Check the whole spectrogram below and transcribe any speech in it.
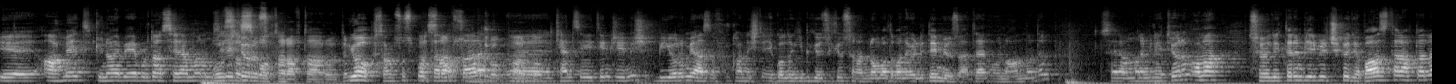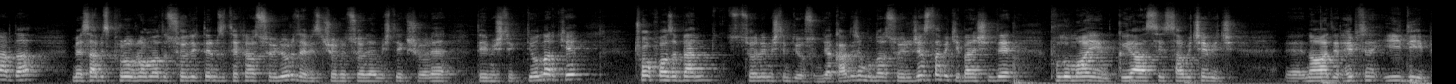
Bir Ahmet Günay Bey'e buradan selamlarımızı Bursa iletiyoruz. Spor taraftarı değil mi? Yok Samsun Spor Ha, Samsun, taraftarı. çok pardon. Ee, kendisi eğitimciymiş. Bir yorum yazdı. Furkan işte egolu gibi gözüküyorsun. Hani normalde bana öyle demiyor zaten. Onu anladım. Selamlarımı iletiyorum ama söylediklerim bir bir çıkıyor diyor. Bazı taraftarlar da mesela biz programlarda söylediklerimizi tekrar söylüyoruz ya biz şöyle söylemiştik, şöyle demiştik. Diyorlar ki çok fazla ben söylemiştim diyorsun. Ya kardeşim bunları söyleyeceğiz tabii ki. Ben şimdi Pulumay'ın, Gıyasi, Savicevic, e, Nadir hepsine iyi deyip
